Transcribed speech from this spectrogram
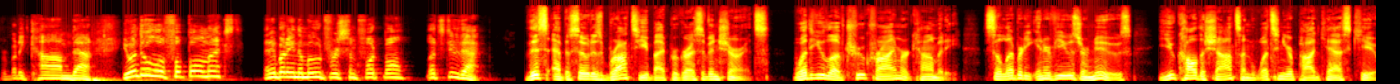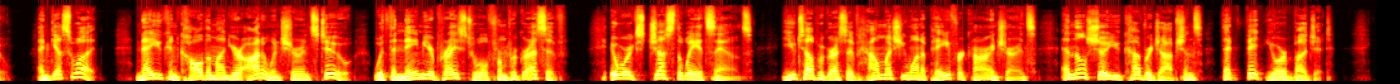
Everybody calm down. You want to do a little football next? Anybody in the mood for some football? Let's do that. This episode is brought to you by Progressive Insurance. Whether you love true crime or comedy, celebrity interviews or news, you call the shots on what's in your podcast queue. And guess what? Now you can call them on your auto insurance too with the Name Your Price tool from Progressive. It works just the way it sounds. You tell Progressive how much you want to pay for car insurance, and they'll show you coverage options that fit your budget.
